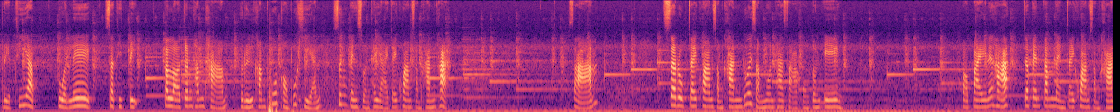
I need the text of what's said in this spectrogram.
เปรียบเทียบ ตัวเลข สถิติ ตลอดจนคำถามหรือคำพูดของผู้เขียน ซึ่งเป็นส่วนขยายใจความสำคัญค่ะ 3. สรุปใจความสำคัญด้วยสำนวนภาษาของตนเอง ต่อไปนะคะ จะเป็นตำแหน่งใจความสำคัญ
